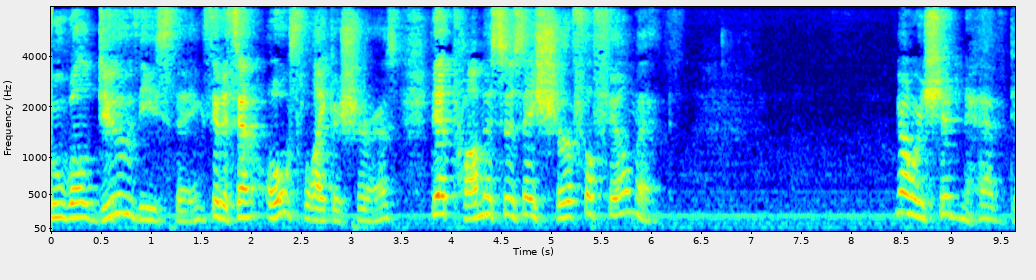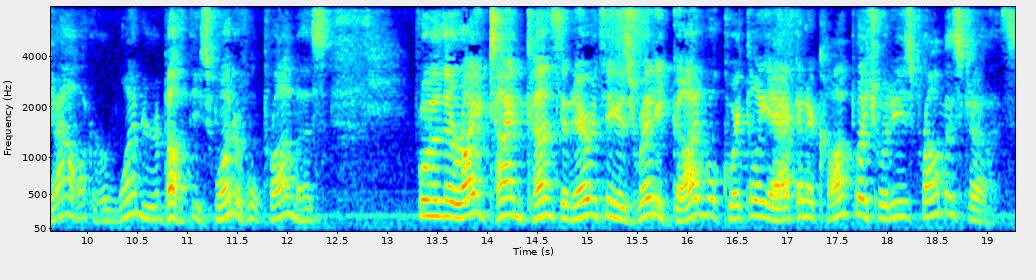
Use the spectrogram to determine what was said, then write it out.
who will do these things, that it's an oath-like assurance that promises a sure fulfillment. No, we shouldn't have doubt or wonder about these wonderful promises for when the right time comes and everything is ready, God will quickly act and accomplish what He has promised us.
